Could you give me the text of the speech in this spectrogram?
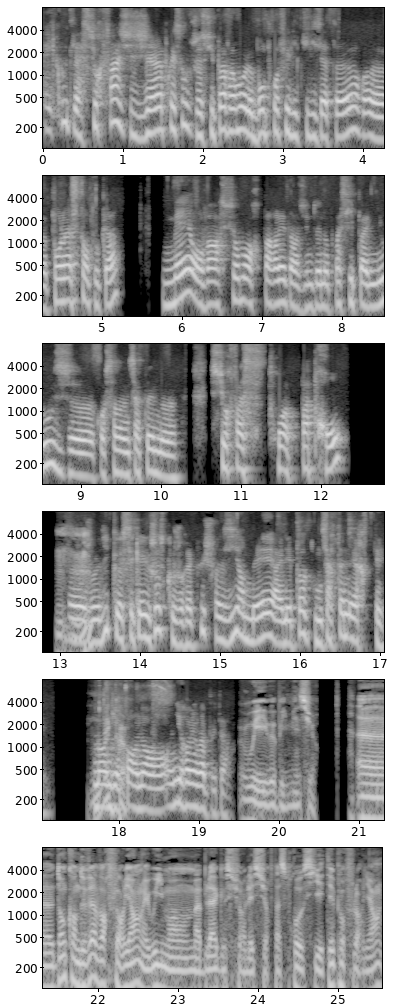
Écoute, la surface, j'ai l'impression que je suis pas vraiment le bon profil utilisateur, euh, pour l'instant en tout cas. Mais on va sûrement en reparler dans une de nos principales news euh, concernant une certaine euh, Surface 3 pas pro. Mhm. je me dis que c'est quelque chose que j'aurais pu choisir, mais à l'époque d'une certaine RT. Non, on y, on y, reviendra plus tard. Oui, oui, oui, bien sûr. Euh, donc on devait avoir Florian, et oui, mon, ma blague sur les Surface Pro aussi était pour Florian,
